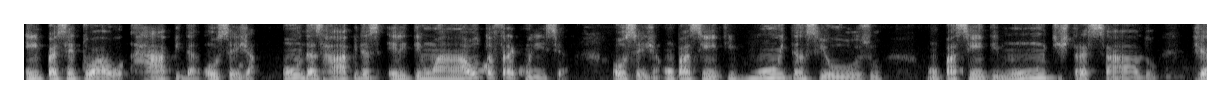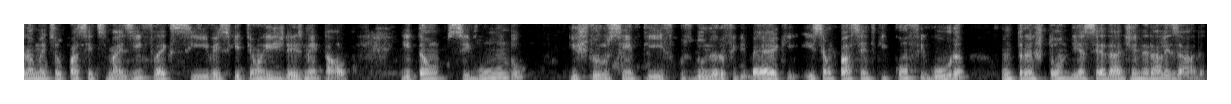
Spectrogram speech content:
em percentual rápida, ou seja, ondas rápidas, ele tem uma alta frequência. Ou seja, um paciente muito ansioso, um paciente muito estressado, geralmente são pacientes mais inflexíveis que têm uma rigidez mental. Então, segundo estudos científicos do neurofeedback, isso é um paciente que configura um transtorno de ansiedade generalizada,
